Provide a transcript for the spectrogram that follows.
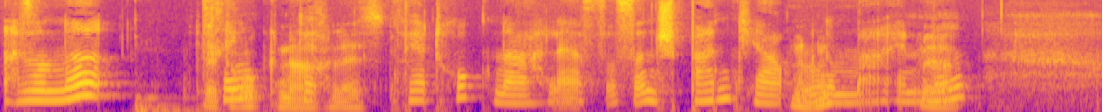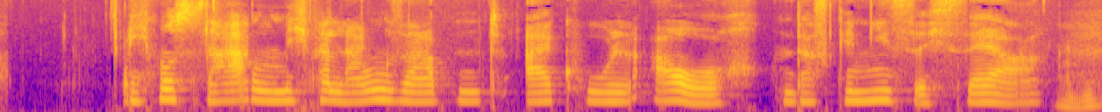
also ne, Der Druck nachlässt. Mhm. Der, der Druck nachlässt. Das entspannt ja ungemein, ne? Ich muss sagen, mich verlangsamt Alkohol auch und das genieße ich sehr. Mhm.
